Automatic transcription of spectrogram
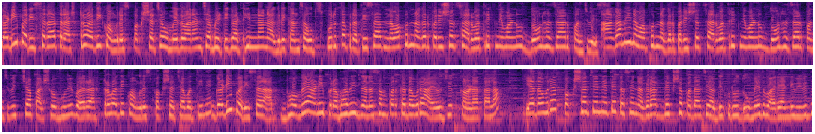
गडी परिसरात राष्ट्रवादी काँग्रेस पक्षाच्या उमेदवारांच्या भेटीगाठींना नागरिकांचा उत्स्फूर्त प्रतिसाद. नवापूर नगर परिषद सार्वत्रिक निवडणूक दोन हजार पंचवीस. आगामी नवापूर नगर परिषद सार्वत्रिक निवडणूक दोन हजार पंचवीसच्या पार्श्वभूमीवर राष्ट्रवादी काँग्रेस पक्षाच्या वतीने गडी परिसरात भव्य आणि प्रभावी जनसंपर्क दौरा आयोजित करण्यात आला. या दौऱ्यात पक्षाचे नेते तसे नगराध्यक्ष पदाचे अधिकृत उमेदवार यांनी विविध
